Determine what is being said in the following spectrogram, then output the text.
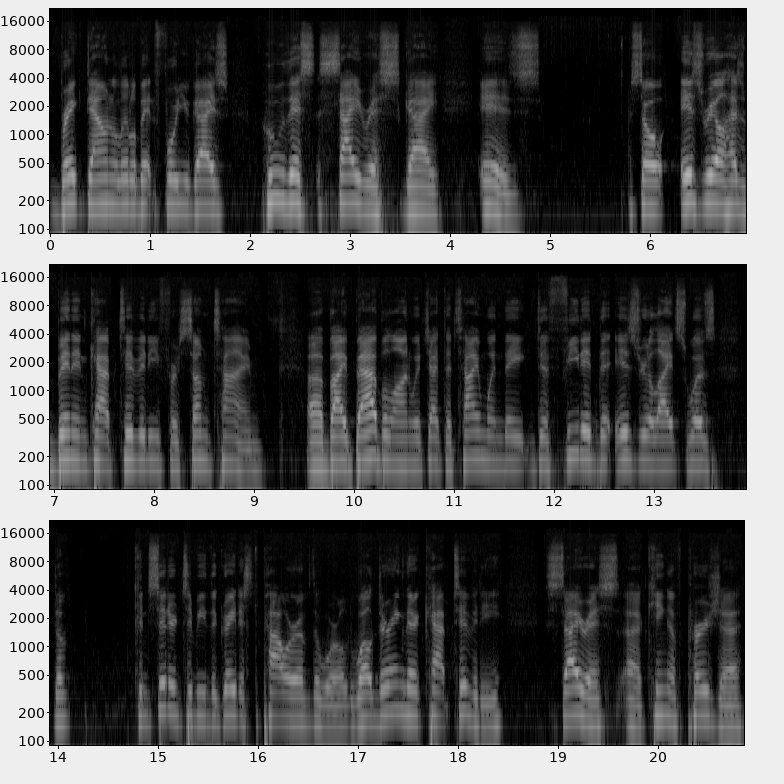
break down a little bit for you guys who this Cyrus guy is. So, Israel has been in captivity for some time uh, by Babylon, which at the time when they defeated the Israelites was the, considered to be the greatest power of the world. Well, during their captivity, Cyrus, uh, king of Persia,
